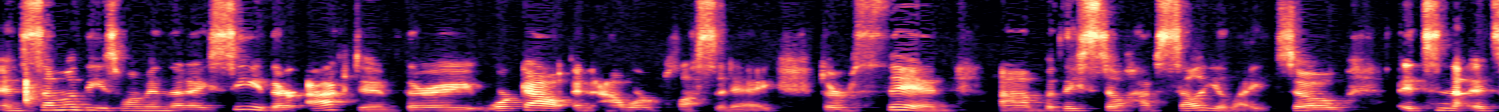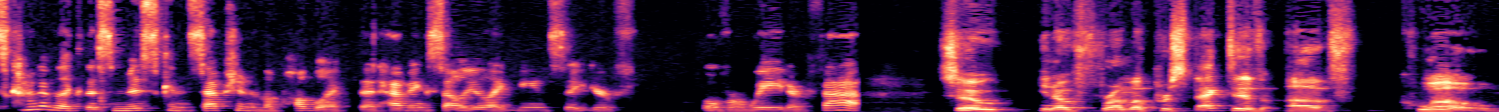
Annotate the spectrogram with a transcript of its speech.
And some of these women that I see, they're active, they work out an hour plus a day, they're thin, um, but they still have cellulite. So it's not, it's kind of like this misconception in the public that having cellulite means that you're overweight or fat. So, you know, from a perspective of Qwo,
